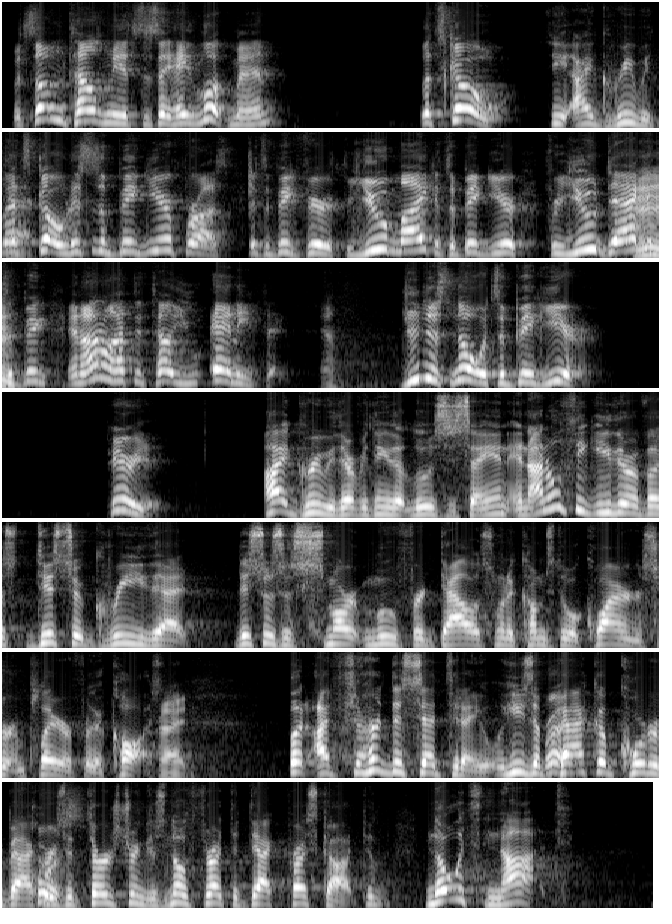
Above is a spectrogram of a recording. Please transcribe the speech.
but something tells me it's to say, hey, look, man, let's go. See, I agree with Let's that. Let's go. This is a big year for us. It's a big year for you, Mike. It's a big year for you, Dak. Mm. It's a mm. big, and I don't have to tell you anything. Yeah. You just know it's a big year. Period. I agree with everything that Louis is saying, and I don't think either of us disagree that this was a smart move for Dallas when it comes to acquiring a certain player for the cost. Right. But I've heard this said today. He's a right. backup quarterback or he's a third string. There's no threat to Dak Prescott. No, it's not.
